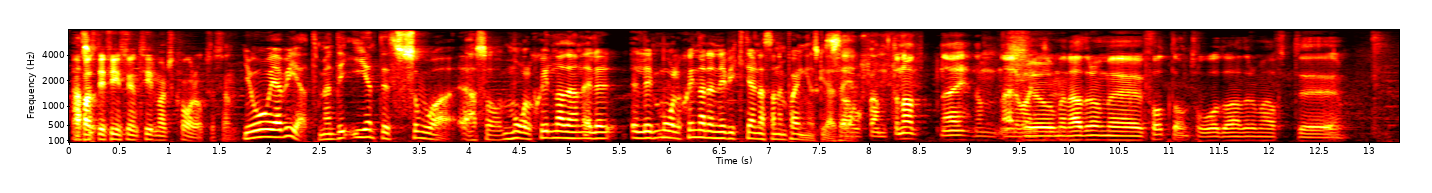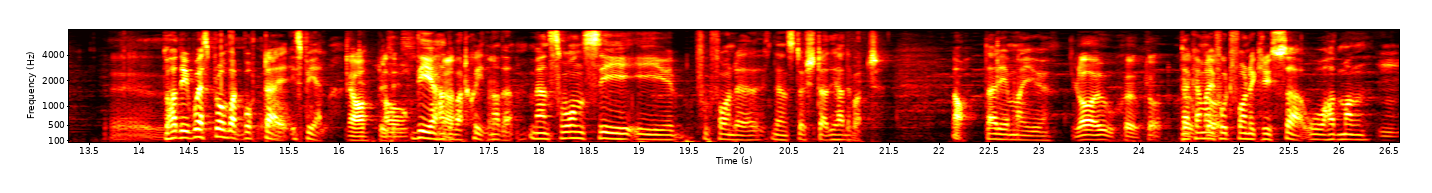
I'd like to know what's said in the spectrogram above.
Ja, alltså, fast det finns ju en till match kvar också sen. Jo, jag vet, men det är inte så, alltså målskillnaden, eller, eller målskillnaden är viktigare nästan än poängen skulle jag säga. Southampton hade, nej, de, nej det var jo, inte. Jo, men hade de eh, fått de två, då hade de haft Eh, Då hade ju West Brom varit borta ja. i spel. Ja, precis. Det hade ja. varit skillnaden. Men Swansea är ju fortfarande den största. Det hade varit... Ja, där är man ju... Ja, jo, självklart. Där kan man ju fortfarande kryssa och hade man... Mm.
